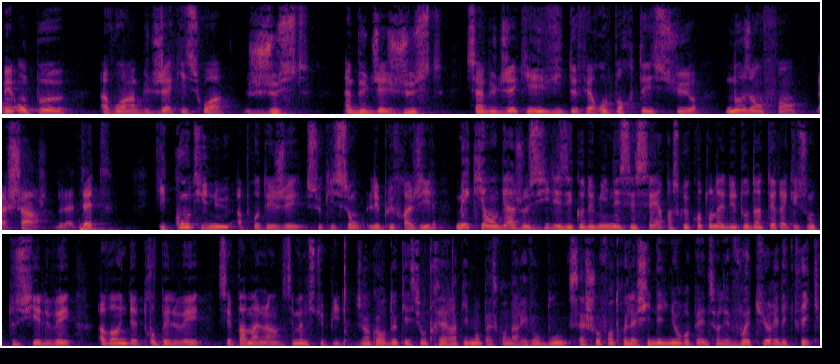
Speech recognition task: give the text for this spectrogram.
Mais on peut avoir un budget qui soit juste. Un budget juste, c'est un budget qui évite de faire reporter sur nos enfants la charge de la dette, qui continue à protéger ceux qui sont les plus fragiles, mais qui engage aussi les économies nécessaires, parce que quand on a des taux d'intérêt qui sont aussi élevés, avoir une dette trop élevée, c'est pas malin, c'est même stupide. J'ai encore deux questions très rapidement parce qu'on arrive au bout. Ça chauffe entre la Chine et l'Union européenne sur les voitures électriques.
